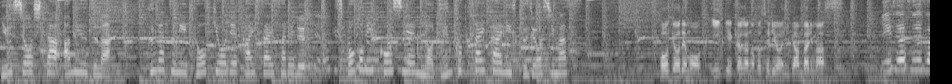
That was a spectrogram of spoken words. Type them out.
優勝したアミューズは9月に東京で開催されるスポゴミ甲子園の全国大会に出場します。東京でもいい結果が残せるように頑張ります。優勝するぞ。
